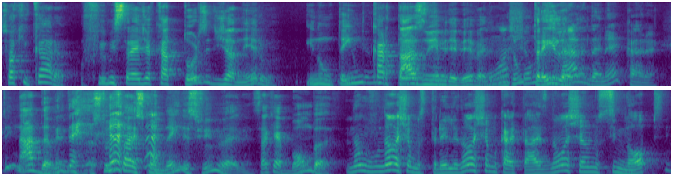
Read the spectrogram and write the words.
Só que, cara, o filme estreia dia 14 de janeiro e não tem um cartaz no IMDB, velho. Não, tem um trailer, nada, velho. né, cara? Não tem nada, velho. O estúdio tá escondendo esse filme, velho. Será que é bomba? Não, não achamos trailer, não achamos cartaz, não achamos sinopse.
